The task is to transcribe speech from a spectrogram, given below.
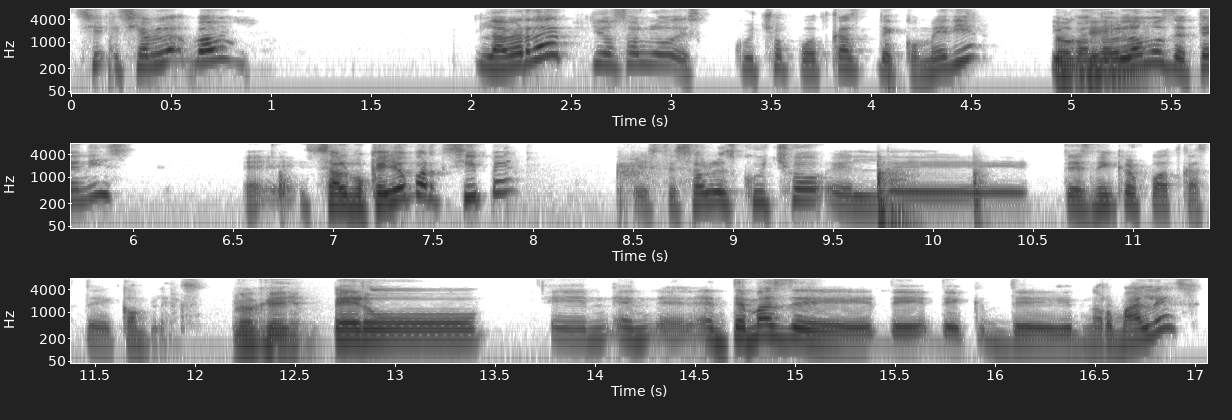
si, si habla, vamos, la verdad, yo solo escucho podcast de comedia y cuando hablamos de tenis, salvo que yo participe, este, solo escucho el de, de Sneaker Podcast de Complex. Ok. Pero en, temas de, normales,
